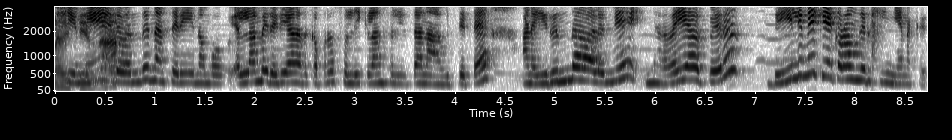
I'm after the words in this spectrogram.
விஷயமே. இது வந்து நான் சரி நம்ம எல்லாமே ரெடி ஆனதுக்கப்புறம் சொல்லிக்கலாம்னு சொல்லிட்டு தான் நான் விட்டுட்டேன். ஆனால் இருந்தாலுமே நிறையா பேர் டெய்லியுமே கேட்குறவங்க இருக்கீங்க எனக்கு.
